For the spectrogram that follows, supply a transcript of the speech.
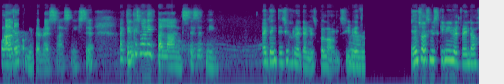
waarvan baie. ons nie bewus was nie. So ek dink is maar net balans, is dit nie? ek dink dis die groot ding is balans, jy weet. Mm. Ons was miskien nie noodwendig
